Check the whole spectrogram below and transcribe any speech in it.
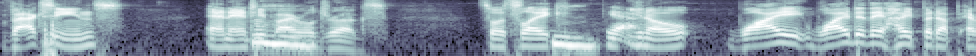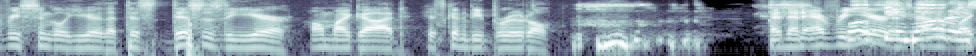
vaccines and antiviral drugs. So it's like Yeah. you know why why do they hype it up every single year that this this is the year? Oh my God, it's going to be brutal. and then every Well, year it's kind of like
